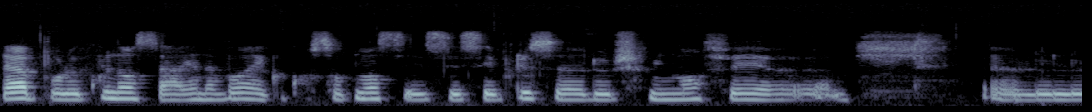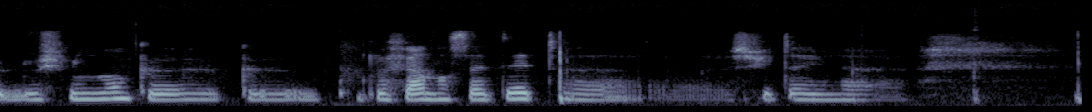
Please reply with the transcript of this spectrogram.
Là, pour le coup, non, ça n'a rien à voir avec le consentement, c'est plus euh, le cheminement fait, euh, euh, le, le- le cheminement que, que, qu'on peut faire dans sa tête suite à une, euh,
